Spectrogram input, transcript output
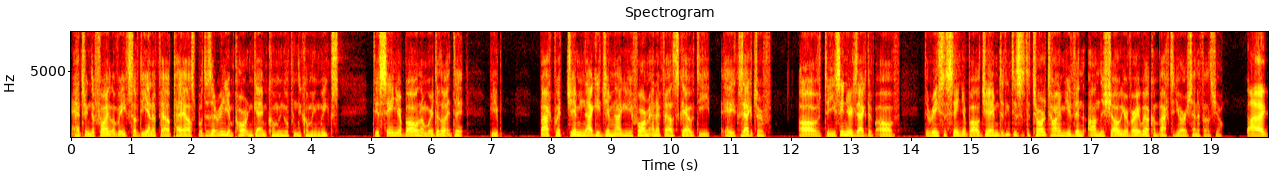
entering the final weeks of the NFL playoffs, but there's a really important game coming up in the coming weeks, the Senior Bowl, and we're delighted to be back with Jim Nagy. Jim Nagy, former NFL scout, the executive of the senior executive of the Reese's Senior Bowl. Jim, I think this is the third time you've been on the show. You're very welcome back to the Irish NFL show. I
